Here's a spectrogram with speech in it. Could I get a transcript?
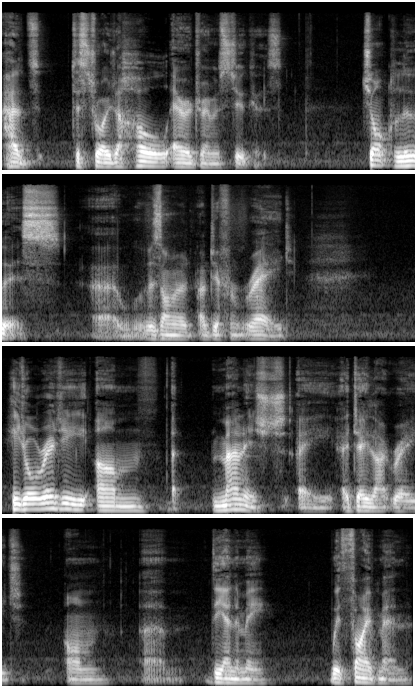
had destroyed a whole aerodrome of Stukas, Jock Lewis uh, was on a, a different raid He'd already um, managed a, a, daylight raid on um, the enemy with five men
